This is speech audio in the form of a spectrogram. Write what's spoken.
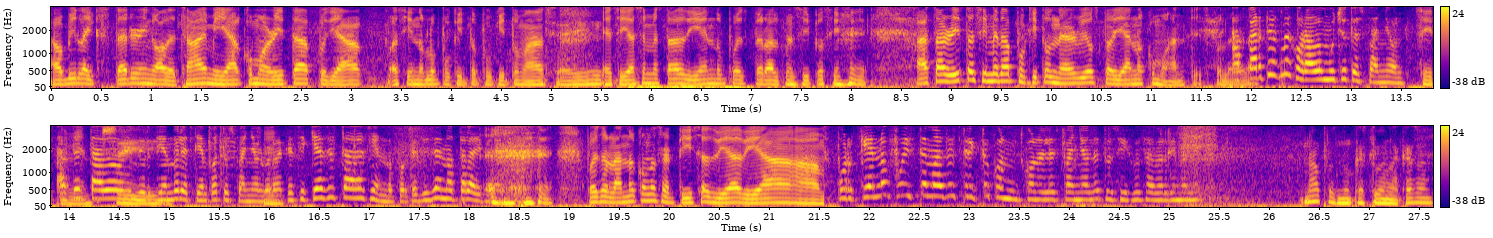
I'll be like stuttering all the time y ya como ahorita pues ya haciéndolo poquito a poquito más. Sí. Ese ya se me está yendo pues, pero al principio sí me hasta ahorita sí me da poquitos nervios, pero ya no como antes, pues, la verdad. Aparte has mejorado mucho tu español. Sí, Has también. estado Sí. invirtiéndole tiempo a tu español, Sí. ¿verdad? Que sí, ¿qué has estado haciendo? Porque sí se nota la diferencia. Pues hablando con los artistas día a día. um, ¿Por qué no fuiste más estricto con, con el español de tus hijos? A ver, dímelo. No, pues nunca estuve en la casa.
